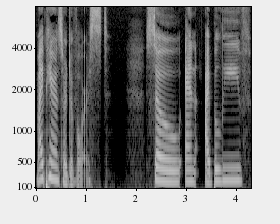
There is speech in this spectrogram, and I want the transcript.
my parents are divorced. So, and I believe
